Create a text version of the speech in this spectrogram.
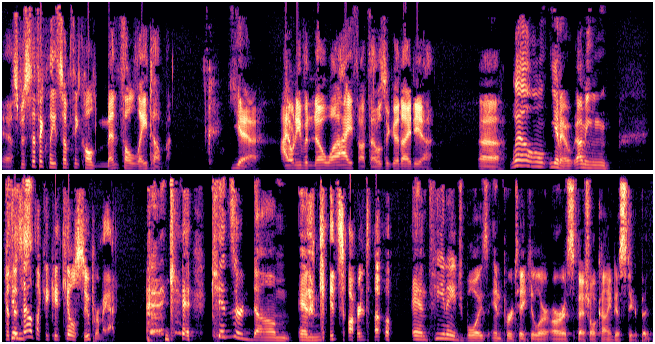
yeah. Specifically, something called mentholatum. Yeah. I don't even know why I thought that was a good idea. Uh, well, you know, I mean, Because it sounds like it could kill Superman. kids are dumb, and It's hard though. and teenage boys in particular are a special kind of stupid.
